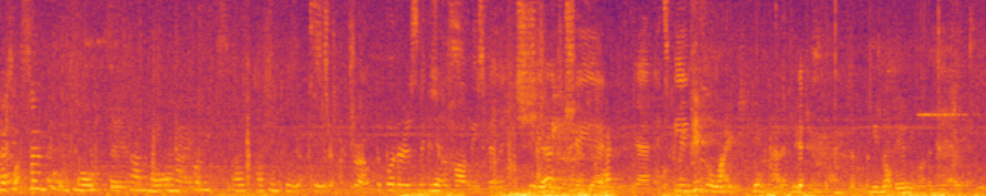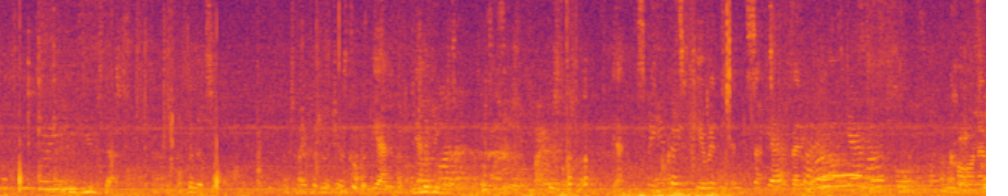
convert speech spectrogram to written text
But it's so important to the colleagues, I, think will- throughout the it? 'Cause you've Yes. Hartley's Village, Yeah. And yeah, it's I mean, been people like him had a he's not the only one in the area who used that ability to make a huge yeah, yeah, yeah. There's been quite a few in, in Sefton very well. Carno.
